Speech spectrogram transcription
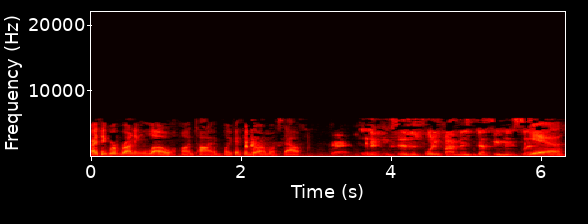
I think we're running low on time. Like I think we're almost out. Right. Because there's 45 minutes. We got three minutes left. Yeah.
